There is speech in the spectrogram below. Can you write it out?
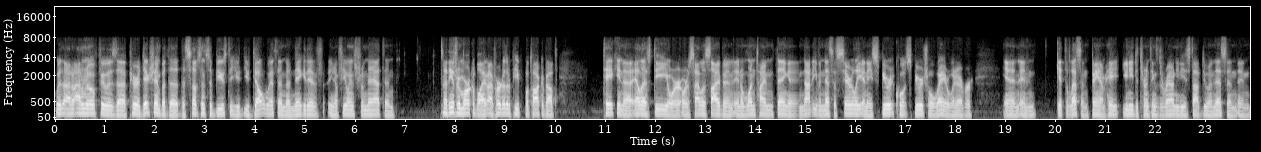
with I don't, I don't know if it was uh, pure addiction, but the the substance abuse that you you dealt with and the negative you know feelings from that, and I think it's remarkable. I've, I've heard other people talk about taking a LSD or or psilocybin in a one time thing, and not even necessarily in a spirit quote spiritual way or whatever, and and get the lesson. Bam! Hey, you need to turn things around. You need to stop doing this, and and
